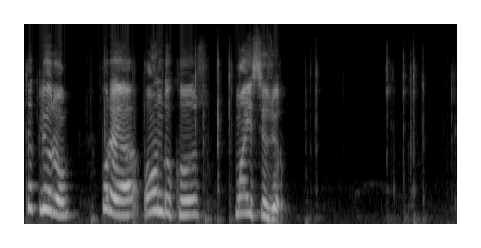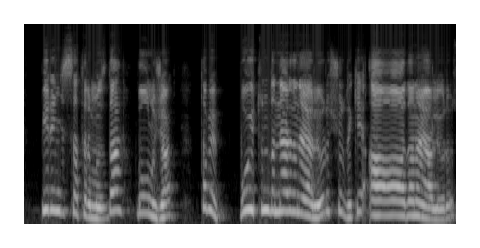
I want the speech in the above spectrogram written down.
Tıklıyorum. Buraya 19 Mayıs yazıyorum. Birinci satırımızda bu olacak. Tabi boyutunu da nereden ayarlıyoruz? Şuradaki AA'dan ayarlıyoruz.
